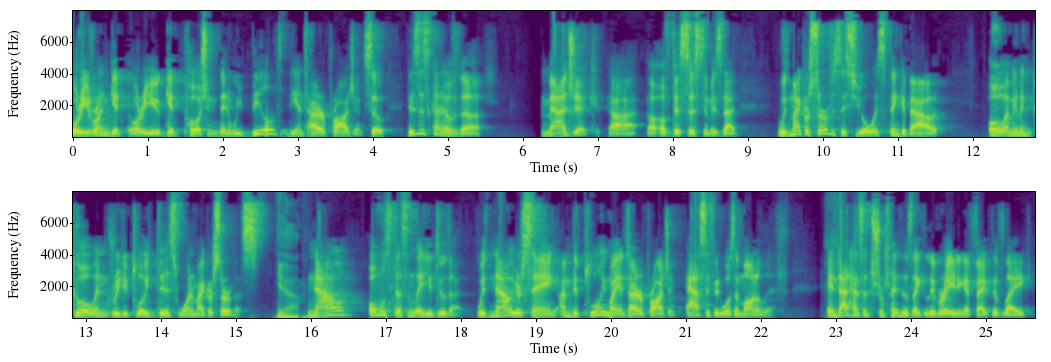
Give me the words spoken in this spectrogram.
Or you run git or you git push and then we build the entire project. So this is kind of the magic uh, of this system is that with microservices, you always think about, oh, I'm going to go and redeploy this one microservice. Yeah. Now, almost doesn't let you do that. With now, you're saying, I'm deploying my entire project as if it was a monolith. And that has a tremendous, like, liberating effect of like,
